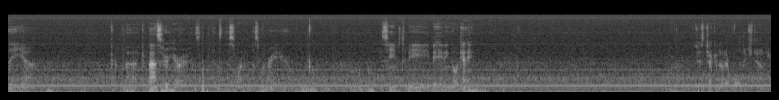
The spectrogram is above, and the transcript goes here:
the uh, uh, capacitor here it's, it's this one, this one right here. It seems to be behaving okay. Just check another voltage down here.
